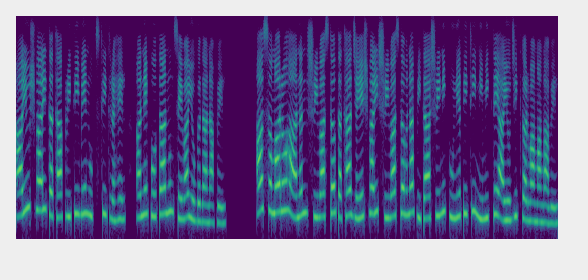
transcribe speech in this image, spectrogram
આયુષભાઈ તથા પ્રીતિબેન ઉપસ્થિત રહેલ અને પોતાનું સેવા યોગદાન આપેલ. આ સમારોહ આનંદ શ્રીવાસ્તવ તથા જયેશભાઈ શ્રીવાસ્તવના પિતાશ્રીની પુણ્યતિથિ નિમિત્તે આયોજિત કરવામાં આવેલ.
